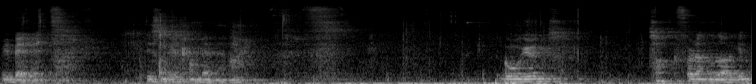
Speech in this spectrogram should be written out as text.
Vi ber litt. De som vil, kan be med meg. God Gud, takk for denne dagen.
